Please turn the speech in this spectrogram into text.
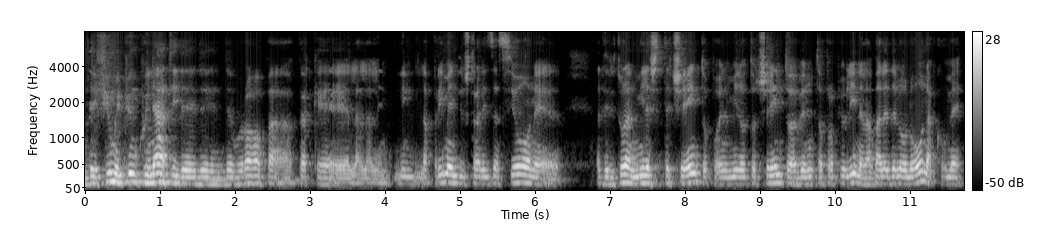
dei fiumi più inquinati d'Europa perché la, la, la, prima industrializzazione addirittura nel 1700, poi nel 1800 è avvenuta proprio lì nella Valle dell'Olona come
